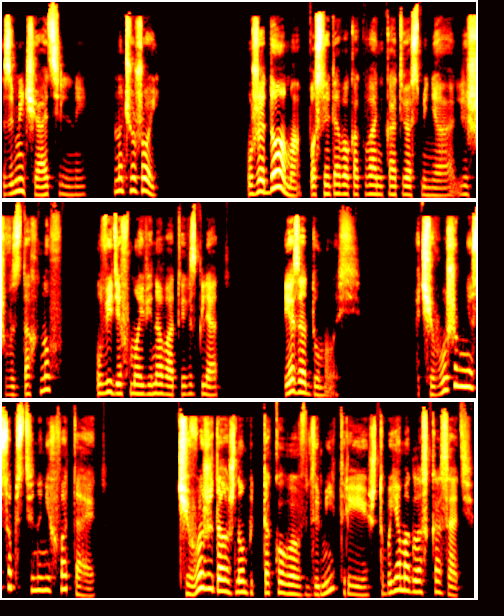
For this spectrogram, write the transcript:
Замечательный, но чужой. Уже дома, после того, как Ванька отвез меня, лишь вздохнув, увидев мой виноватый взгляд, я задумалась. А чего же мне, собственно, не хватает? Чего же должно быть такого в Дмитрии, чтобы я могла сказать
